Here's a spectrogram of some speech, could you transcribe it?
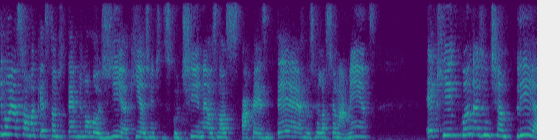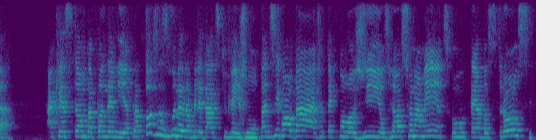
E não é só uma questão de terminologia aqui a gente discutir né, os nossos papéis internos, relacionamentos. É que quando a gente amplia a questão da pandemia para todas as vulnerabilidades que vem junto, a desigualdade, a tecnologia, os relacionamentos, como o Tebas trouxe,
